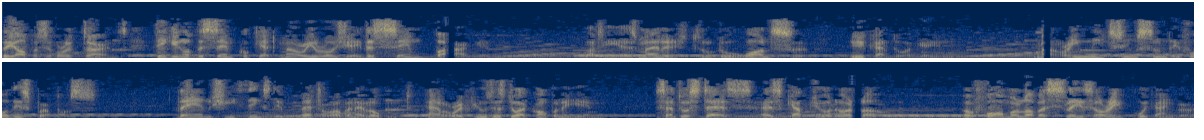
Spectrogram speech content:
The officer returns, thinking of the same coquette, Marie Roget, the same bargain. What he has managed to do once, uh, he can do again. Marie meets him Sunday for this purpose. Then she thinks the better of an elopement and refuses to accompany him. Saint Eustache has captured her love. Her former lover slays her in quick anger,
